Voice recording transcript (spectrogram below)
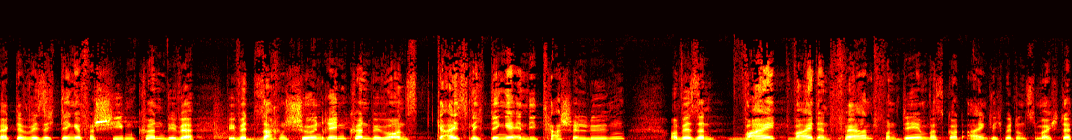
Merkt ihr, wie sich Dinge verschieben können, wie wir, wie wir Sachen schönreden können, wie wir uns geistlich Dinge in die Tasche lügen? Und wir sind weit, weit entfernt von dem, was Gott eigentlich mit uns möchte.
